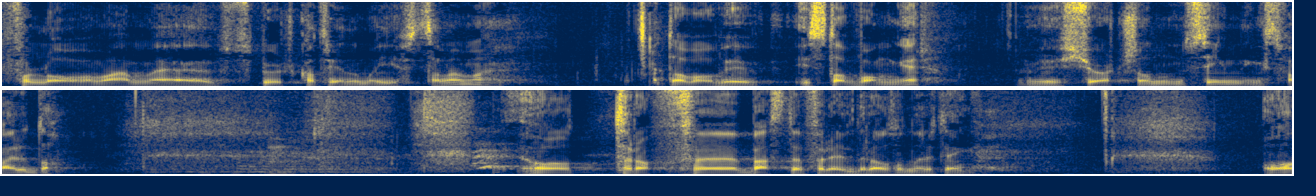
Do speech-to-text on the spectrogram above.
forlova meg med Spurte Katrine om å gifte seg med meg. Da var vi i Stavanger. Vi kjørte sånn signingsferd, da. Og traff besteforeldre og sånne ting. Og,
